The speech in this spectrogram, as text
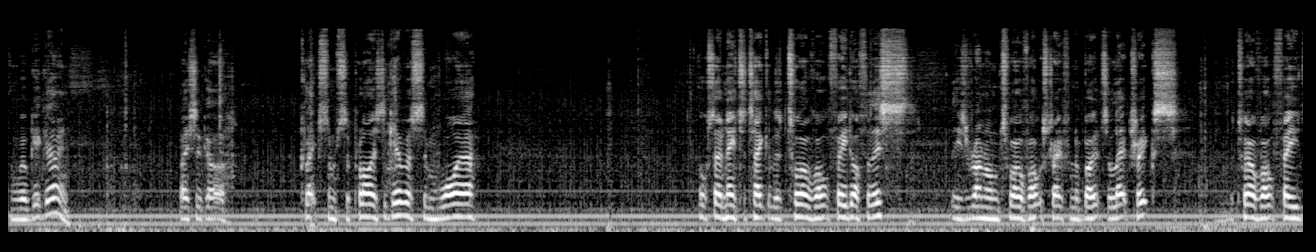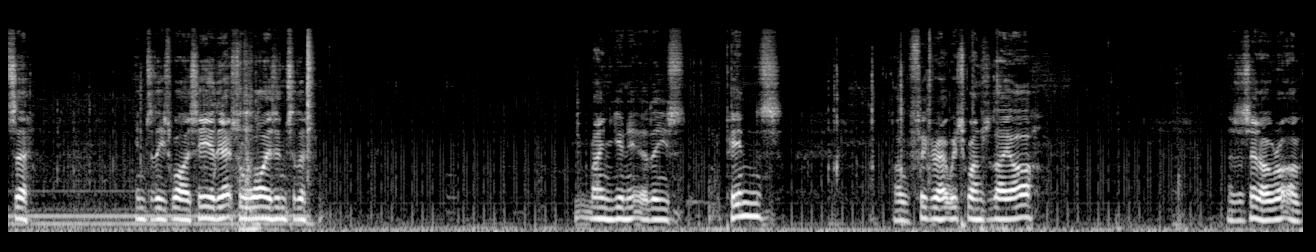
And we'll get going. Basically got a collect some supplies together, some wire. Also need to take the 12 volt feed off of this. These run on 12 volt straight from the boat's electrics. The 12 volt feeds are into these wires here. The actual wires into the main unit of these pins. I'll figure out which ones they are. As I said, I'll, I'll,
